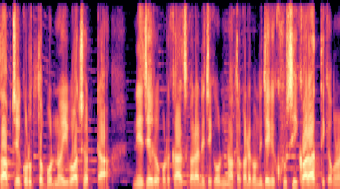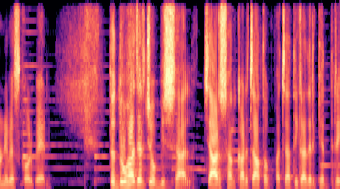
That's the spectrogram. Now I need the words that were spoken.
সবচেয়ে গুরুত্বপূর্ণ এই বছরটা নিজের ওপর কাজ করা, নিজেকে উন্নত করা এবং নিজেকে খুশি করার দিকে মনোনিবেশ করবেন। তো দু হাজার চব্বিশ সাল চার সংখ্যার জাতক বা জাতিকাদের ক্ষেত্রে,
